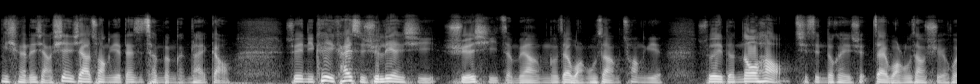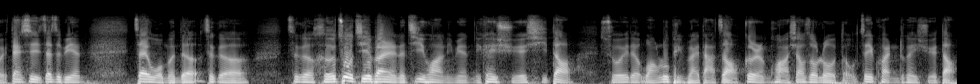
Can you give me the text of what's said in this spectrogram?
你可能想线下创业，但是成本可能太高，所以你可以开始去练习、学习怎么样能够在网络上创业。所有的 know how 其实你都可以学在网络上学会。但是在这边，在我们的这个这个合作接班人的计划里面，你可以学习到所谓的网络品牌打造、个人化销售漏斗这一块，你都可以学到。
